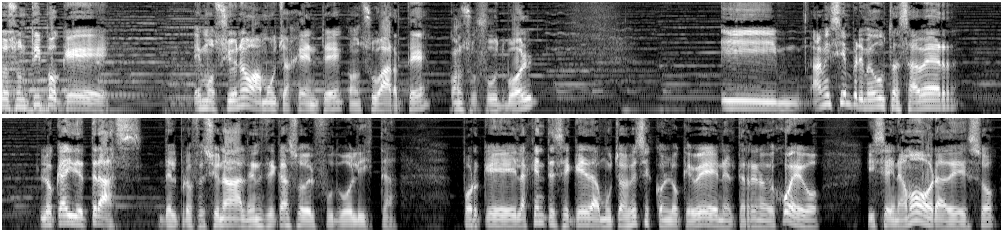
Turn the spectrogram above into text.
Sos un tipo que emocionó a mucha gente con su arte, con su fútbol. Y a mí siempre me gusta saber lo que hay detrás del profesional, en este caso del futbolista, porque la gente se queda muchas veces con lo que ve en el terreno de juego y se enamora de eso,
